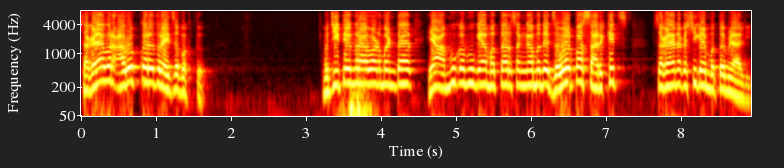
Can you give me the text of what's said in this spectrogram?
सगळ्यावर आरोप करत राहायचं फक्त. मग जितेंद्र आव्हाड म्हणतात ह्या अमुक अमुक या मतदारसंघामध्ये जवळपास सारखेच सगळ्यांना कशी काय मतं मिळाली?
